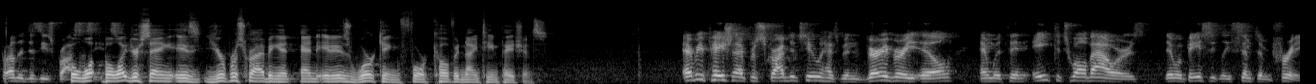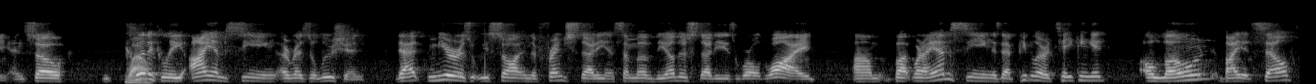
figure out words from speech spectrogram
for other disease processes. But what, but what you're saying is you're prescribing it and it is working for COVID 19 patients. Every patient I've prescribed it to has been very, very ill. And within eight to 12 hours, they were basically symptom free. And so, wow. clinically, I am seeing a resolution that mirrors what we saw in the French study and some of the other studies worldwide. Um, but what I am seeing is that people are taking it alone by itself,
